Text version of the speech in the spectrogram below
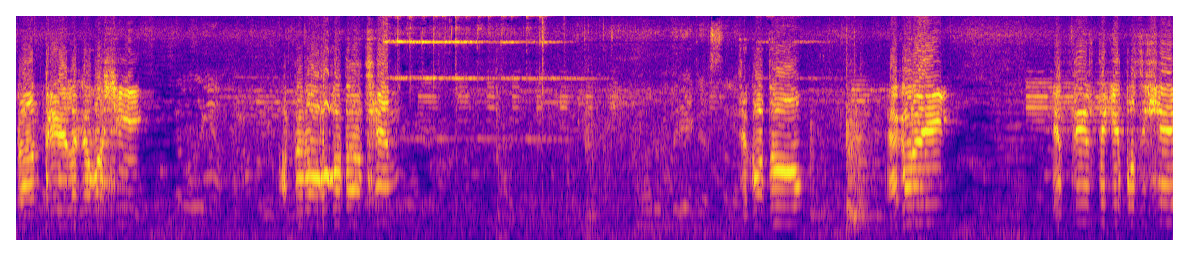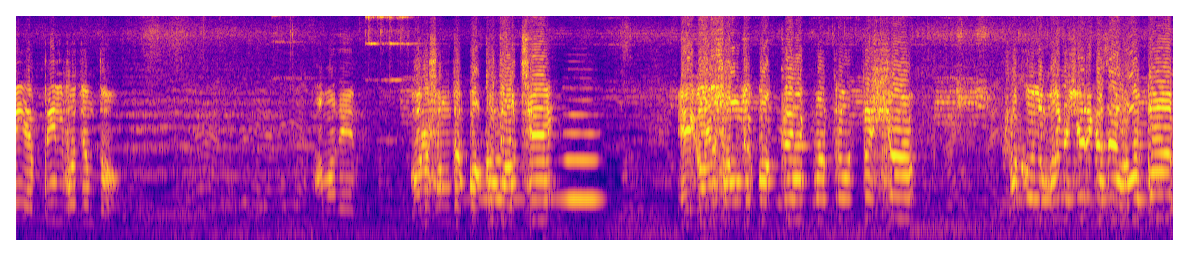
প্রান্তীয় এলাকাবাসী আপনারা অবগত আছেন যে গত এগারোই এপ্রিল থেকে পঁচিশে এপ্রিল পর্যন্ত আমাদের গণসংযোগ পক্ষ চলছে। এই গণসংযোগ পক্ষের একমাত্র উদ্দেশ্য সকল মানুষের কাছে আহ্বান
